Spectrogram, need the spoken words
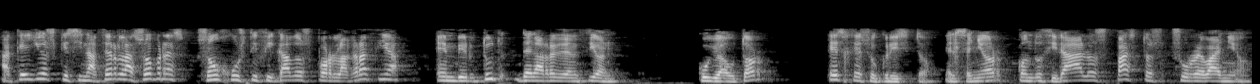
aquellos que sin hacer las obras son justificados por la gracia en virtud de la redención, cuyo autor es Jesucristo. El Señor conducirá a los pastos su rebaño,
